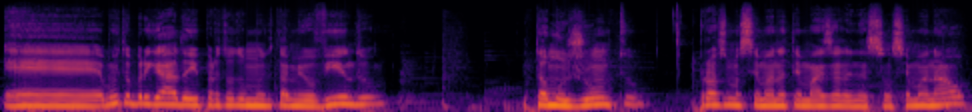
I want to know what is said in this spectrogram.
É, muito obrigado aí para todo mundo que tá me ouvindo. Tamo junto. Próxima semana tem mais alienação semanal.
